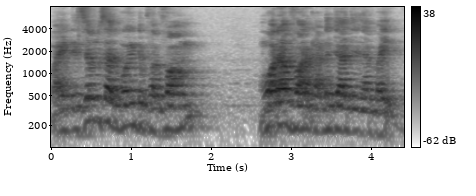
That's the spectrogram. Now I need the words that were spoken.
My disciples are going to perform more of for Kandajaji Jambai.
